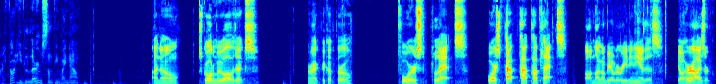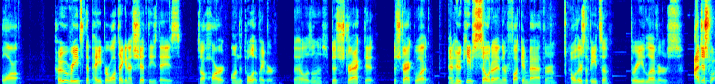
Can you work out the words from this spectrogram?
I thought he'd learned something by now. I know. Scroll to move objects. Alright, pick up throw. Forest plats. Forest pat pat pat plats. Oh, I'm not gonna be able to read any of this. Yo, her eyes are claw. Who reads the paper while taking a shit these days? There's a heart on the toilet paper. The hell is on this? Distract it. Distract what? And who keeps soda in their fucking bathroom? Oh, there's the pizza. Three levers. I just wa-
